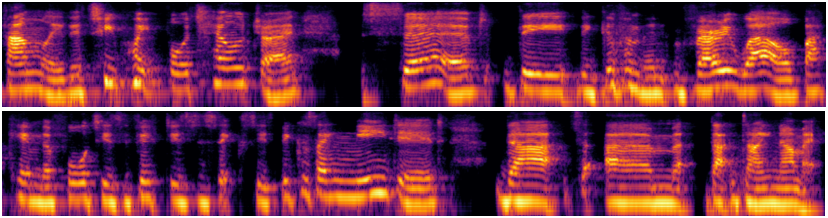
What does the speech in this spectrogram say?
family, the 2.4 children, served the, the government very well back in the 40s, the 50s, the 60s, because I needed that, um, that dynamic.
